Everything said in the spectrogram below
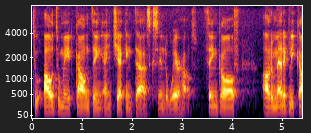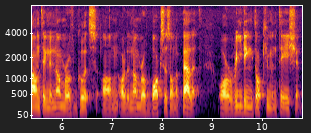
to automate counting and checking tasks in the warehouse. Think of automatically counting the number of goods on or the number of boxes on a pallet or reading documentation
